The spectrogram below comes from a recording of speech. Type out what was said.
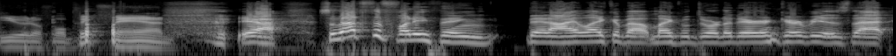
beautiful. Big fan. Yeah. So that's the funny thing that I like about Michael Jordan, Aaron Kirby, is that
